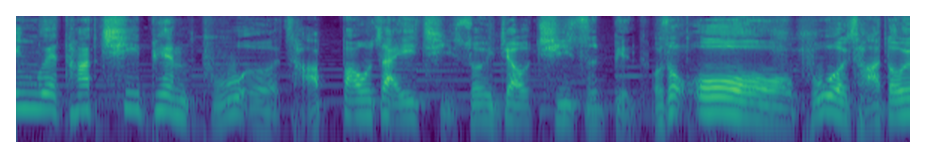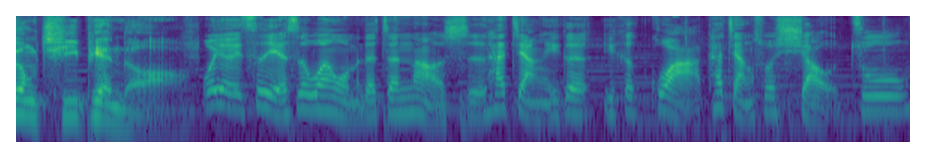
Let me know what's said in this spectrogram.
因为他七。一片普洱茶包在一起，所以叫七子饼。我说哦，普洱茶都用七片的哦。我有一次也是问我们的曾老师，他讲一个一个卦，他讲说小猪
